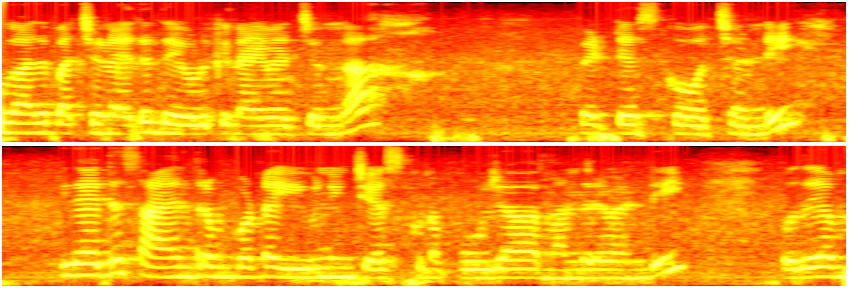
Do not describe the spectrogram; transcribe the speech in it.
ఉగాది పచ్చడిని అయితే దేవుడికి నైవేద్యంగా పెట్టేసుకోవచ్చండి. ఇదైతే సాయంత్రం పూట ఈవినింగ్ చేసుకున్న పూజా మందిరం అండి. ఉదయం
